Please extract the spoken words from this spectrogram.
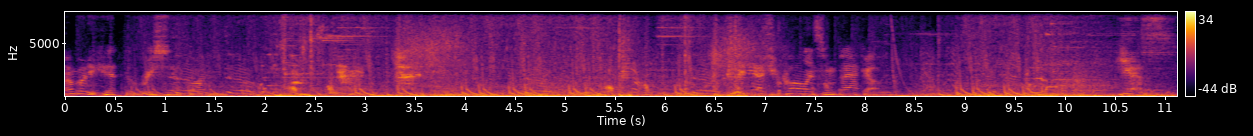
Somebody hit the reset button? Maybe I should call in some backup. Yes!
